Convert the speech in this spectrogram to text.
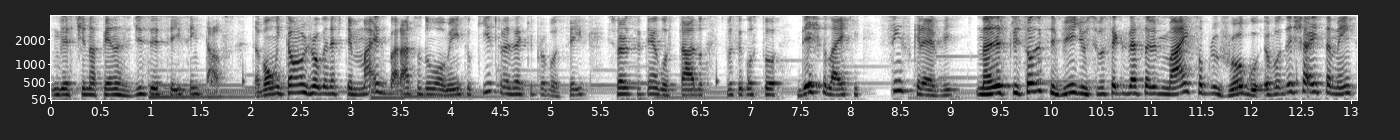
investindo apenas 16 centavos, tá bom? Então é o jogo NFT mais barato do momento, quis trazer aqui pra vocês, espero que você tenha gostado, se você gostou, deixa o like, se inscreve. Na descrição desse vídeo, se você quiser saber mais sobre o jogo, eu vou deixar aí também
